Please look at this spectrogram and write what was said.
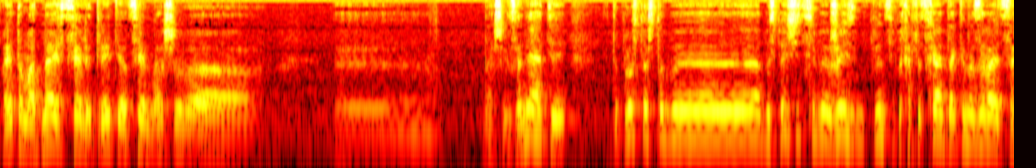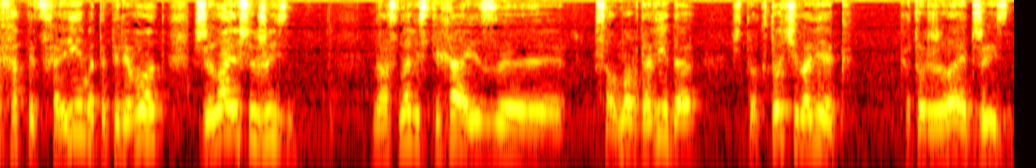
Поэтому одна из целей, третья цель нашего, э, наших занятий, это просто, чтобы обеспечить себе жизнь. В принципе, Хафецхайм так и называется. Хафецхаим – это перевод «желающий жизнь» на основе стиха из э, псалмов Давида, что кто человек, который желает жизнь,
